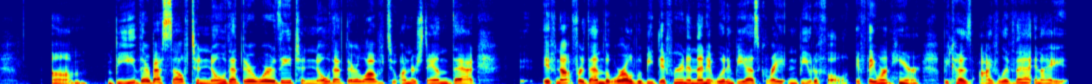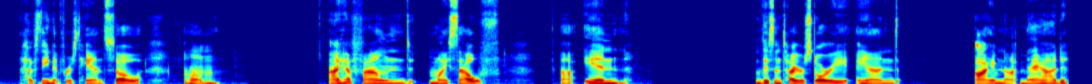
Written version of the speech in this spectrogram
um, be their best self, to know that they're worthy, to know that they're loved, to understand that if not for them, the world would be different and then it wouldn't be as great and beautiful if they weren't here because I've lived that and I have seen it firsthand. So, um, I have found myself uh, in this entire story and I'm not mad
